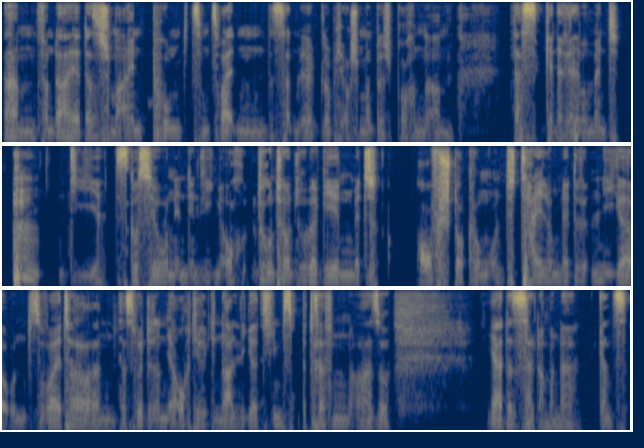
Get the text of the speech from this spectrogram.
Ähm, von daher, das ist schon mal ein Punkt. Zum Zweiten, das hatten wir, glaube ich, auch schon mal besprochen, ähm, dass generell im Moment die Diskussionen in den Ligen auch drunter und drüber gehen mit Aufstockung und Teilung der dritten Liga und so weiter. Ähm, das würde dann ja auch die Regionalliga-Teams betreffen. Also ja, das ist halt nochmal eine ganz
